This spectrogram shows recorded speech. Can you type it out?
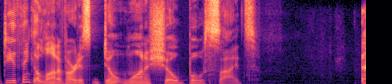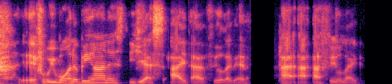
Do you think a lot of artists don't want to show both sides? If we want to be honest, yes, I, I feel like that. I, I feel like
